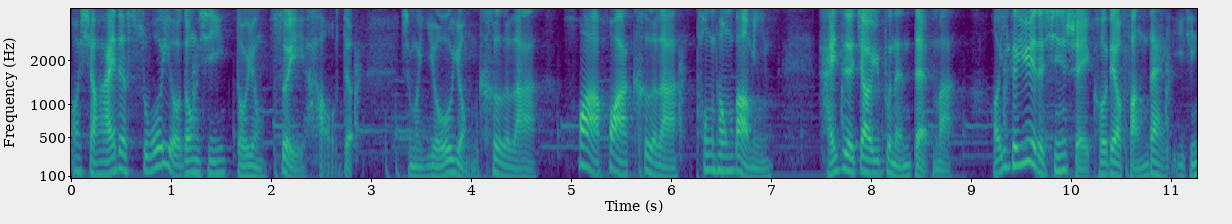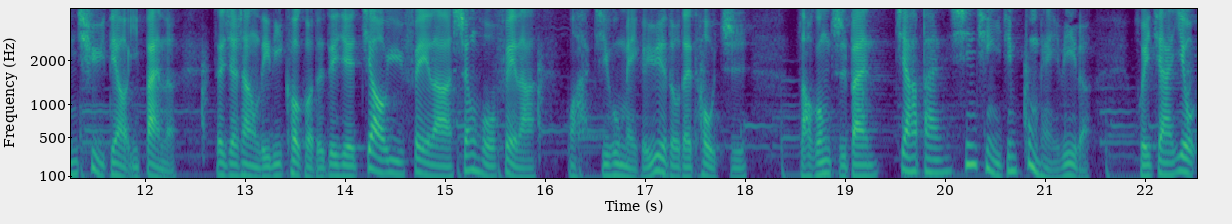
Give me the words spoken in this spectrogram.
哦，小孩的所有东西都用最好的，什么游泳课啦、画画课啦，通通报名。孩子的教育不能等嘛。哦，一个月的薪水扣掉房贷，已经去掉一半了，再加上哩哩扣扣的这些教育费啦、生活费啦，哇，几乎每个月都在透支。老公值班加班，心情已经不美丽了，回家又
